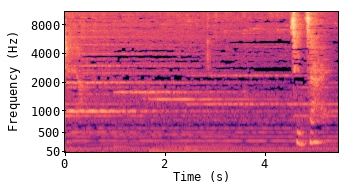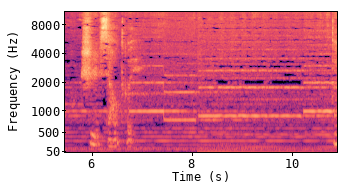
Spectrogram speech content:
这样。现在是小腿，对，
